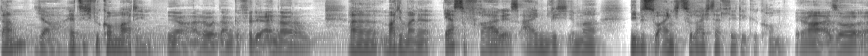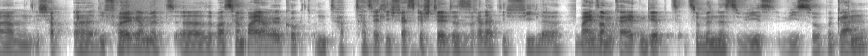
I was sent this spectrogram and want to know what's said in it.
Dann, ja, herzlich willkommen, Martin. Ja, hallo, danke für die Einladung. Äh, Martin, meine erste Frage ist eigentlich immer, wie bist du eigentlich zur Leichtathletik gekommen? Ja, also ähm, ich habe äh, die Folge mit äh, Sebastian Bayer geguckt und habe tatsächlich festgestellt, dass es relativ viele Gemeinsamkeiten gibt, zumindest wie es so begann.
